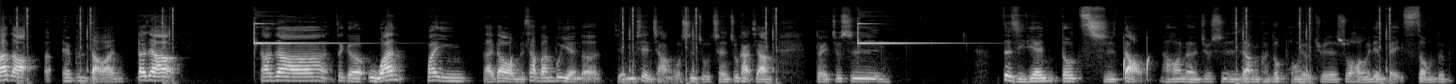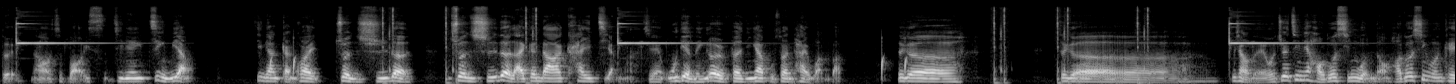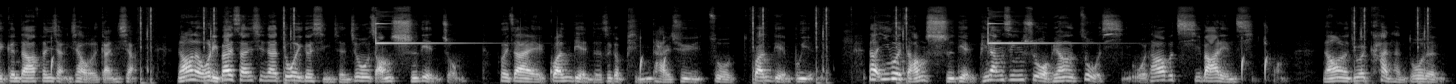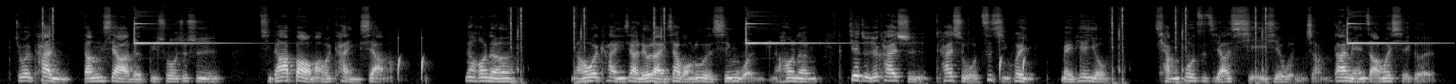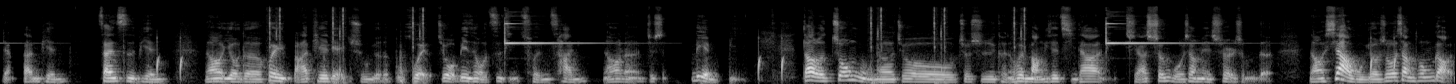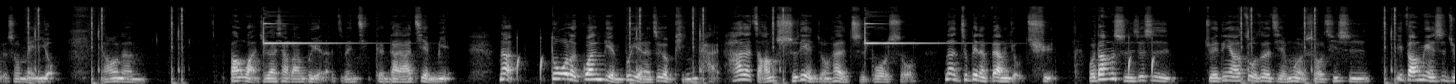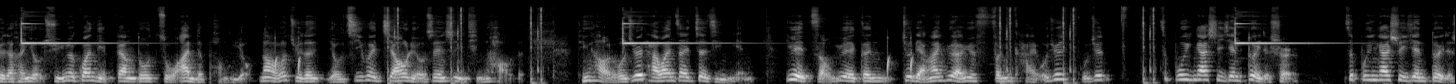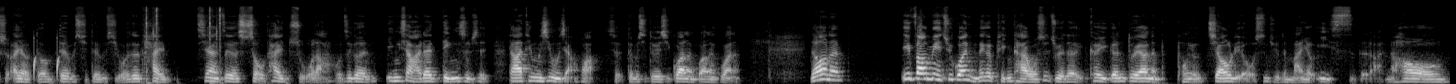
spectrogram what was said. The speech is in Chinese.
大家早，哎、欸，不是早安，大家，大家这个午安，欢迎来到我们下班不演的节目现场，我是主持人朱凯翔。对，就是这几天都迟到，然后呢，就是让很多朋友觉得说好像有点北宋，对不对？然后是不好意思，今天尽量尽量赶快准时的准时的来跟大家开讲啊。今天五点零二分，应该不算太晚吧？这个这个。不晓得，我觉得今天好多新闻哦，好多新闻可以跟大家分享一下我的感想。然后呢，我礼拜三现在多一个行程，就我早上十点钟会在观点的这个平台去做观点不演。那因为早上十点，凭良心说，我平常的作息，我差不多七八点起床，然后呢就会看很多的，就会看当下的，比如说就是其他报嘛，会看一下嘛。然后呢，然后会看一下，浏览一下网络的新闻。然后呢，接着就开始开始我自己会每天有。强迫自己要写一些文章，大家每天早上会写个两三篇、三四篇，然后有的会把它贴脸书，有的不会，就我变成我自己存餐，然后呢就是练笔。到了中午呢，就就是可能会忙一些其他其他生活上面的事儿什么的，然后下午有时候上通告，有时候没有，然后呢傍晚就在下班不演了这边跟大家见面。那多了观点不演的这个平台，他在早上十点钟开始直播的时候，那就变得非常有趣。我当时就是。决定要做这个节目的时候，其实一方面是觉得很有趣，因为观点非常多左岸的朋友，那我都觉得有机会交流这件事情挺好的，挺好的。我觉得台湾在这几年越走越跟就两岸越来越分开，我觉得我觉得这不应该是一件对的事儿，这不应该是一件对的事。哎呦，对对不起对不起，我这太现在这个手太拙了，我这个音效还在叮，是不是？大家听不清我讲话，对不起对不起，关了关了关了。然后呢？一方面去观点那个平台，我是觉得可以跟对岸的朋友交流，是觉得蛮有意思的啦。然后，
